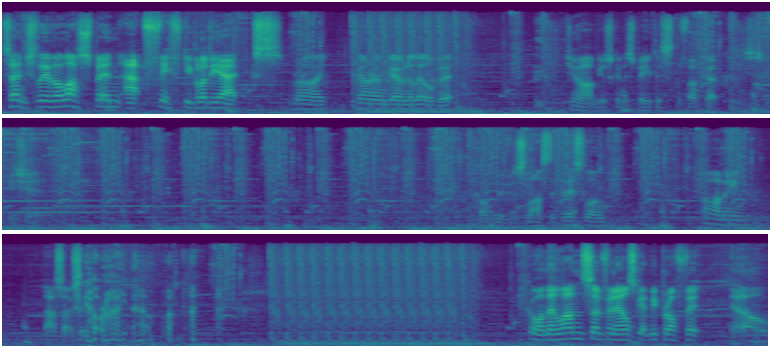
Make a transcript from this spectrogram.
Potentially the last spin at 50 bloody X. Right, carry on going a little bit. Do you know what, I'm just going to speed this the fuck up because it's just going to be shit. Can't believe it's lasted this long. Oh, I mean, that's actually alright now. Go on then, land something else, get me profit. Oh.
